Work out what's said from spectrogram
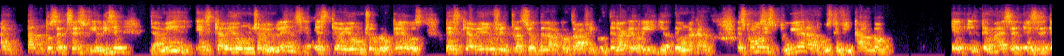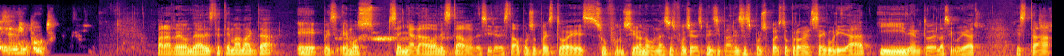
hay tantos excesos? Y él dice, Yamid, es que ha habido mucha violencia, es que ha habido muchos bloqueos, es que ha habido infiltración del narcotráfico, de la guerrilla, de una... Es como si estuvieran justificando el, tema, ese es mi punto. Para redondear este tema, Magda, eh, pues hemos señalado al Estado, es decir, el Estado por supuesto es su función o una de sus funciones principales es por supuesto proveer seguridad y dentro de la seguridad está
